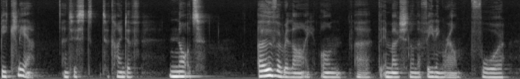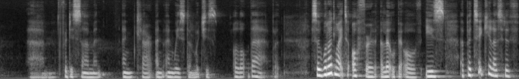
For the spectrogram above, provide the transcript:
be clear and just to kind of not over rely on uh, the emotional and the feeling realm for, um, for discernment and, clar- and, and wisdom, which is a lot there. But so, what I'd like to offer a little bit of is a particular sort of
